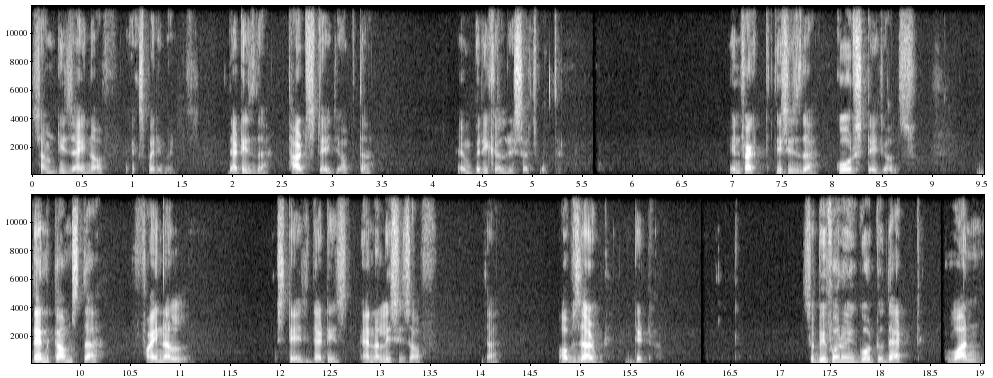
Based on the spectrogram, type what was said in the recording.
some design of experiments. That is the third stage of the empirical research method. In fact, this is the core stage also. Then comes the final stage that is analysis of the observed data. So, before we go to that one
